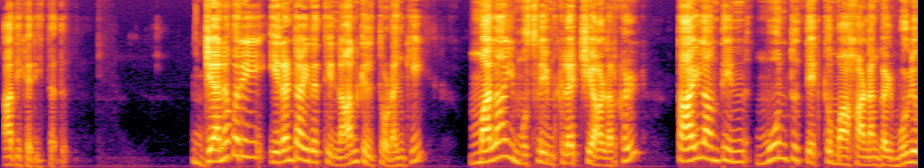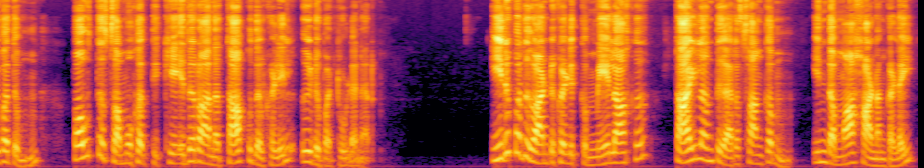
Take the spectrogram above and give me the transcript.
அதிகரித்தது ஜனவரி இரண்டாயிரத்தி நான்கில் தொடங்கி மலாய் முஸ்லிம் கிளர்ச்சியாளர்கள் தாய்லாந்தின் மூன்று தெற்கு மாகாணங்கள் முழுவதும் பௌத்த சமூகத்திற்கு எதிரான தாக்குதல்களில் ஈடுபட்டுள்ளனர். இருபது ஆண்டுகளுக்கு மேலாக தாய்லாந்து அரசாங்கம் இந்த மாகாணங்களை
